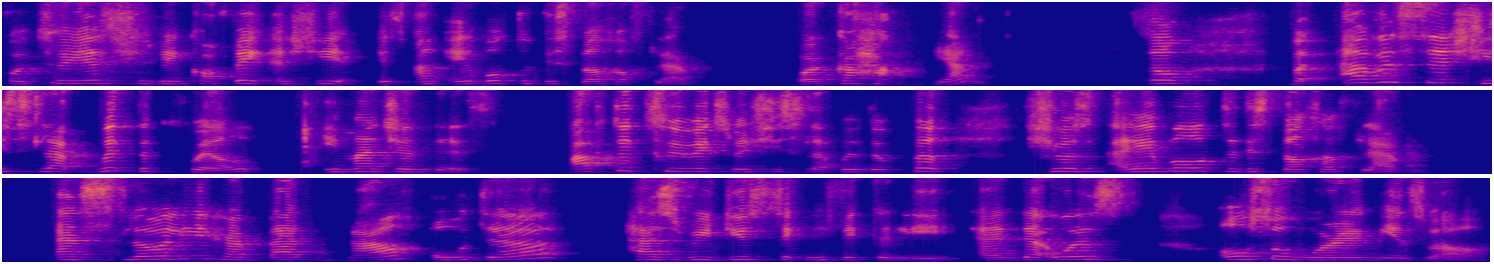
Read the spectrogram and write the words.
for two years she's been coughing, and she is unable to dispel her phlegm or kahak. Yeah. So but ever since she slept with the quilt, imagine this. After two weeks, when she slept with the quilt, she was able to dispel her phlegm. And slowly, her bad mouth odor has reduced significantly. And that was also worrying me as well.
